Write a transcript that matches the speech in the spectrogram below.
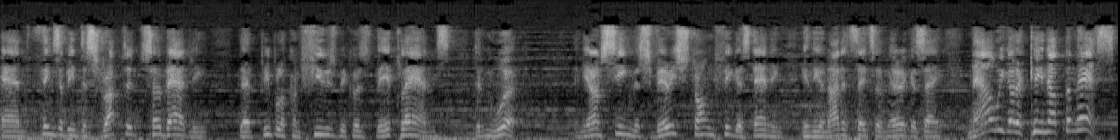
and things have been disrupted so badly that people are confused because their plans didn't work. And yet I'm seeing this very strong figure standing in the United States of America saying, now we got to clean up the mess.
